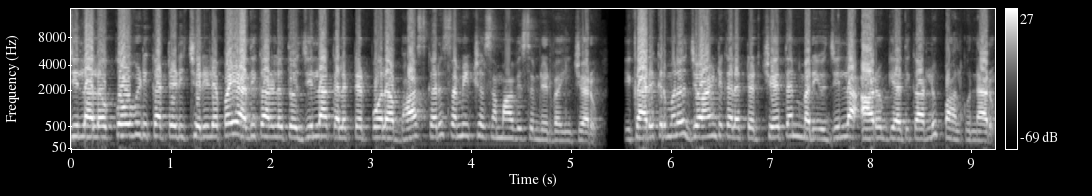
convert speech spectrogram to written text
జిల్లాలో కోవిడ్ కట్టడి చర్యలపై అధికారులతో జిల్లా కలెక్టర్ పోలా భాస్కర్ సమీక్ష సమావేశం నిర్వహించారు. ఈ కార్యక్రమంలో జాయింట్ కలెక్టర్ చేతన్ మరియు జిల్లా ఆరోగ్య అధికారులు పాల్గొన్నారు.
